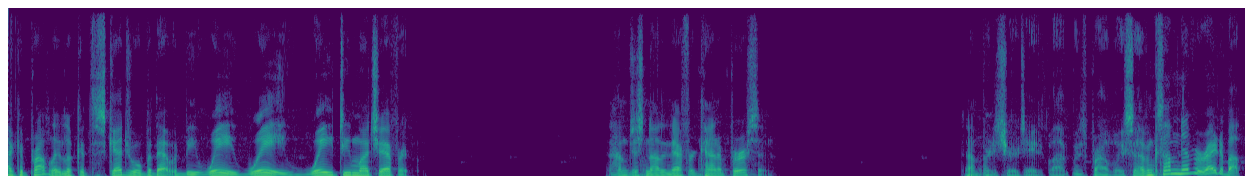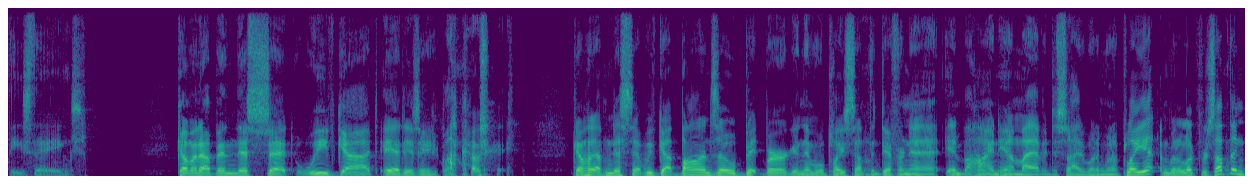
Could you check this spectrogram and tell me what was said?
I could probably look at the schedule, but that would be way, way, way too much effort. I'm just not an effort kind of person. I'm pretty sure it's 8 o'clock, but it's probably 7 because I'm never right about these things. Coming up in this set, we've got, it is 8 o'clock. I was right. Coming up in this set, we've got Bonzo Bitburg, and then we'll play something different uh, in behind him. I haven't decided what I'm going to play yet. I'm going to look for something,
